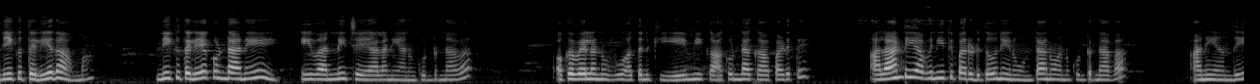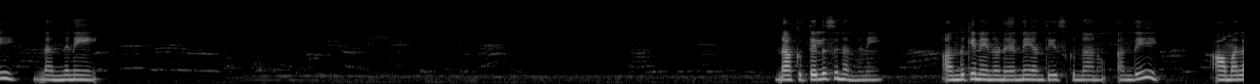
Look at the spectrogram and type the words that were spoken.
నీకు తెలియదా అమ్మా? నీకు తెలియకుండానే ఇవన్నీ చేయాలని అనుకుంటున్నావా? ఒకవేళ నువ్వు అతనికి ఏమీ కాకుండా కాపాడితే అలాంటి అవినీతి పరుడితో నేను ఉంటాను అనుకుంటున్నావా? అని అంది నందిని. నాకు తెలుసు నందిని. అందుకే నేను నిర్ణయం తీసుకున్నాను. అంది అమల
